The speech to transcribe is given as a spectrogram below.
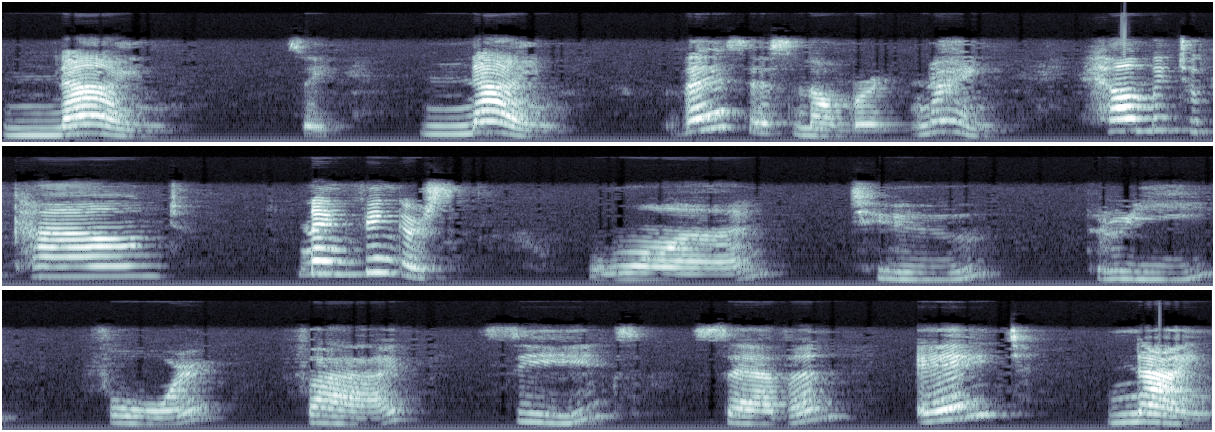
Nine. Say nine. This is number nine. Help me to count nine fingers. One, two, three, four, five, six, seven, eight, nine.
